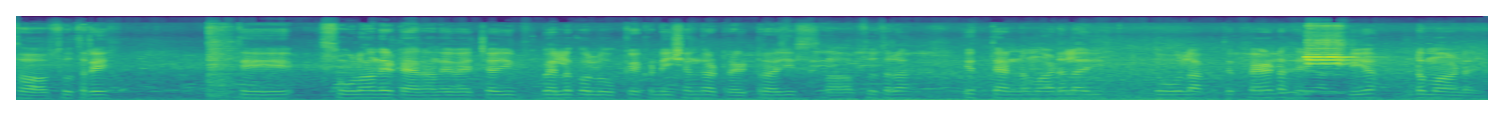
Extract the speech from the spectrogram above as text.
ਸਾਫ਼ ਸੁਥਰੇ ਤੇ 16 ਦੇ ਟਾਇਰਾਂ ਦੇ ਵਿੱਚ ਆ ਜੀ, ਬਿਲਕੁਲ ਓਕੇ ਕੰਡੀਸ਼ਨ ਦਾ ਟਰੈਕਟਰ ਆ ਜੀ, ਸਾਫ਼ ਸੁਥਰਾ। ਇਹ ਤਿੰਨ ਮਾਡਲ ਆ ਜੀ 2 ਲੱਖ ਤੇ 65000 ਰੁਪਇਆ ਡਿਮਾਂਡ ਆ ਜੀ।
